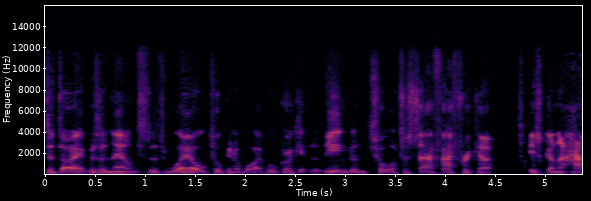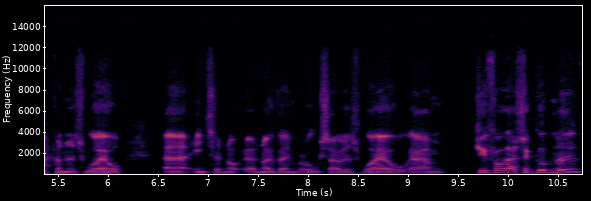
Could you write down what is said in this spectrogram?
today it was announced as well. Talking of white ball cricket, that the England tour to South Africa is going to happen as well uh, into no- uh, November, also as well. Um, do you feel that's a good move?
